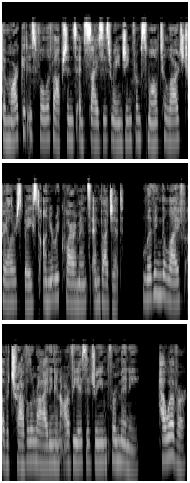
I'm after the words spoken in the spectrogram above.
The market is full of options and sizes ranging from small to large trailers based on your requirements and budget. Living the life of a traveler riding an RV is a dream for many. However,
